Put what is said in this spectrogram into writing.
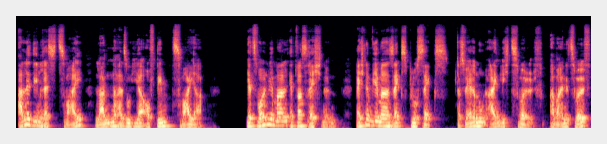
alle den Rest 2, landen also hier auf dem Zweier. Jetzt wollen wir mal etwas rechnen. Rechnen wir mal 6 plus 6. Das wäre nun eigentlich 12. Aber eine 12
